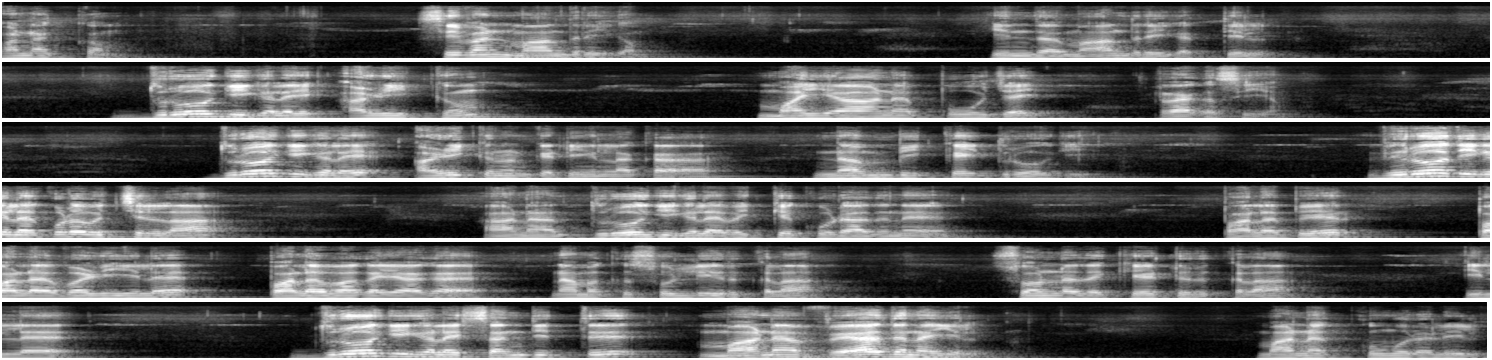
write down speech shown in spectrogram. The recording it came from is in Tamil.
வணக்கம். சிவன் மாந்திரீகம். இந்த மாந்திரீகத்தில் துரோகிகளை அழிக்கும் மயான பூஜை ரகசியம். துரோகிகளை அழிக்கணும்னு கேட்டிங்கனாக்கா நம்பிக்கை துரோகி. விரோதிகளை கூட வச்சிடலாம் ஆனால் துரோகிகளை வைக்கக்கூடாதுன்னு பல பேர் பல வழியில் பல வகையாக நமக்கு சொல்லி இருக்கலாம் சொன்னதை கேட்டு இருக்கலாம் இல்லை துரோகிகளை சந்தித்து மன வேதனையில் மன குமுறலில்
